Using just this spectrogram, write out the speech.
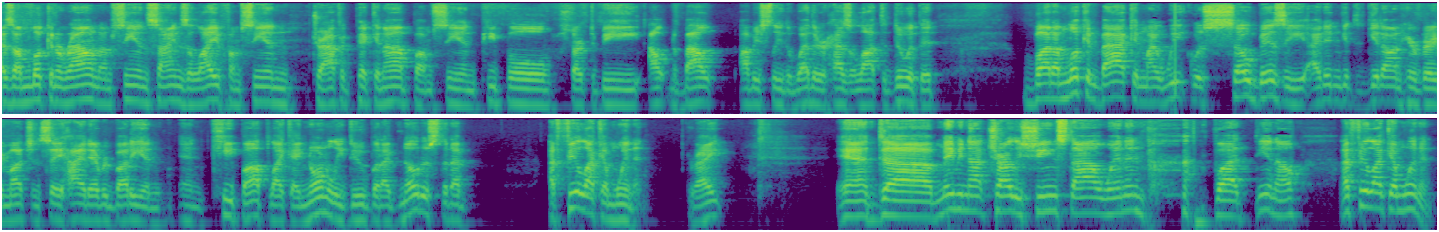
as I'm looking around, I'm seeing signs of life. I'm seeing traffic picking up. I'm seeing people start to be out and about. Obviously, the weather has a lot to do with it. But I'm looking back, and my week was so busy, I didn't get to get on here very much and say hi to everybody and and keep up like I normally do. But I've noticed that I I feel like I'm winning, right? And uh, maybe not Charlie Sheen style winning, but you know, I feel like I'm winning.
